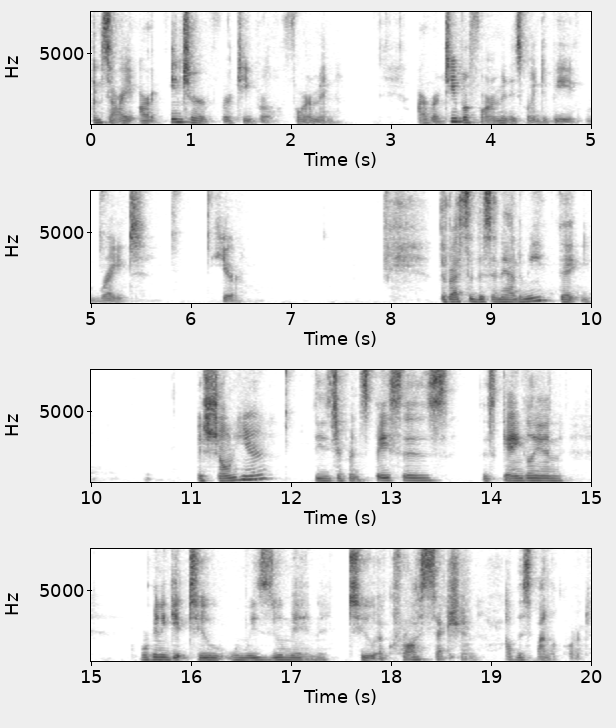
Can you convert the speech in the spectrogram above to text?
I'm sorry, our intervertebral foramen. Our vertebral foramen is going to be right here. The rest of this anatomy that is shown here, these different spaces, this ganglion, we're going to get to when we zoom in to a cross section of the spinal cord.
